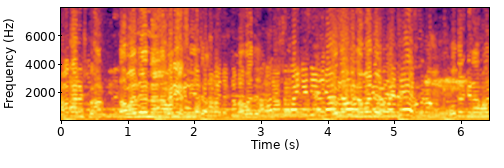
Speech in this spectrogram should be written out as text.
আমাকে অ্যারেস্ট কর নামাই দেন না না ওদেরকে নামাই দেন। নামাই দেন। নামাই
